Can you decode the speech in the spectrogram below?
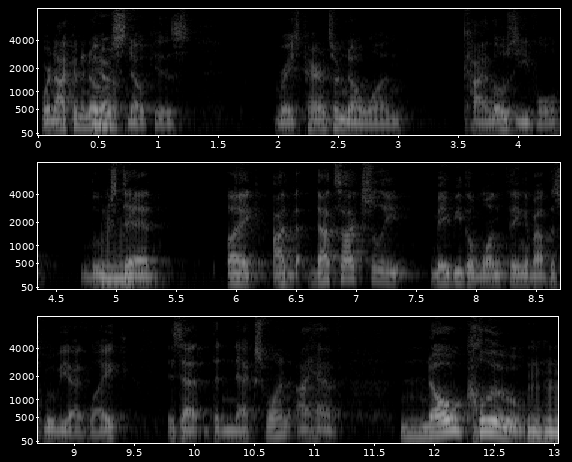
We're not going to know Yeah. who Snoke is. Rey's parents are no one. Kylo's evil. Luke's Mm-hmm. dead. Like I, that's actually maybe the one thing about this movie I like is that the next one I have no clue Mm-hmm.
